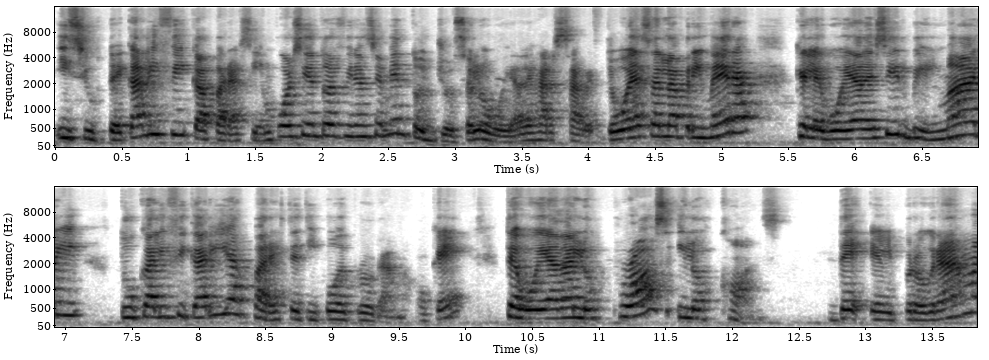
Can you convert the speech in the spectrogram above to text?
Y si usted califica para 100% de financiamiento, yo se lo voy a dejar saber. Yo voy a ser la primera que le voy a decir, Bill Mari, tú calificarías para este tipo de programa, ¿ok? Te voy a dar los pros y los cons del programa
